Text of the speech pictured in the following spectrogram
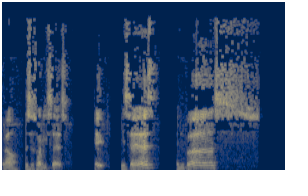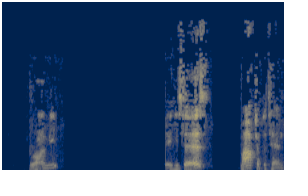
Well, this is what he says. Okay, he says in verse Deuteronomy. Okay, he says, Mark chapter 10,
